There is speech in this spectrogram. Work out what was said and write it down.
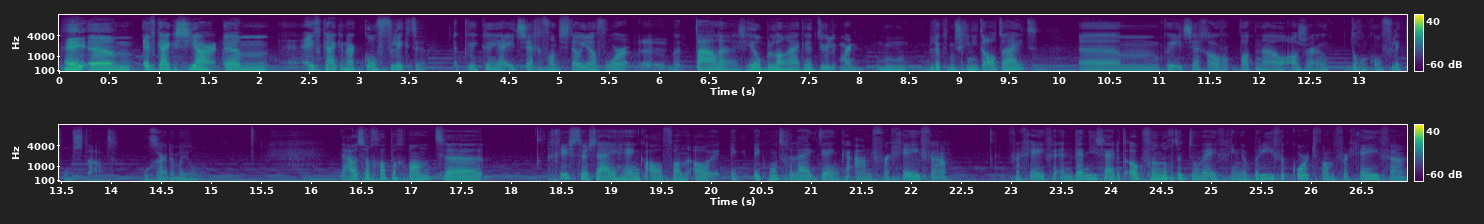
Hey, ehm, even kijken, Siar. Ehm, even kijken naar conflicten. Kun, kun jij iets zeggen van, stel je nou voor, eh, talen is heel belangrijk natuurlijk, maar lukt misschien niet altijd. Ehm, kun je iets zeggen over wat nou als er een, toch een conflict ontstaat? Hoe ga je daarmee om? Nou, het is wel grappig, want eh gisteren zei Henk al van... oh, ik, ik moet gelijk denken aan vergeven. Vergeven. En Wendy zei dat ook vanochtend toen we even gingen brieven, kort van vergeven.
